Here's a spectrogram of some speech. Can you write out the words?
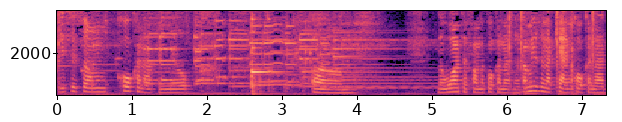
this is some coconut milk. Um the water from the coconut milk. I'm using a canned coconut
